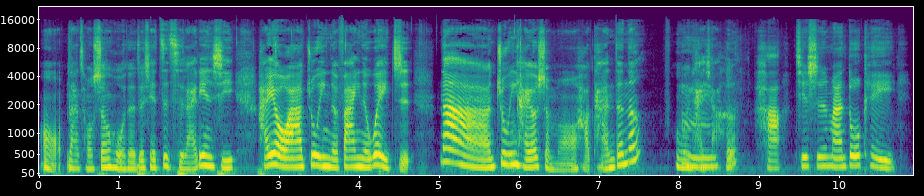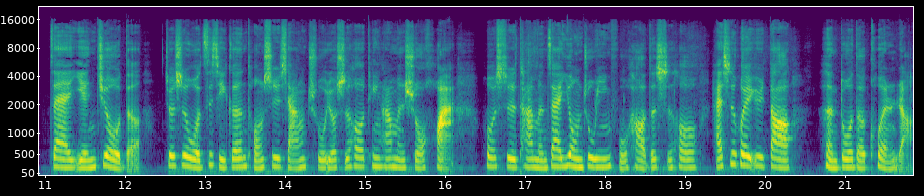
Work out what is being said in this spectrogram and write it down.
哦。那从生活的这些字词来练习，还有啊注音的发音的位置。那注音还有什么好谈的呢？问问看小何。嗯，好，其实蛮多可以在研究的。就是我自己跟同事相处，有时候听他们说话，或是他们在用注音符号的时候，还是会遇到很多的困扰。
